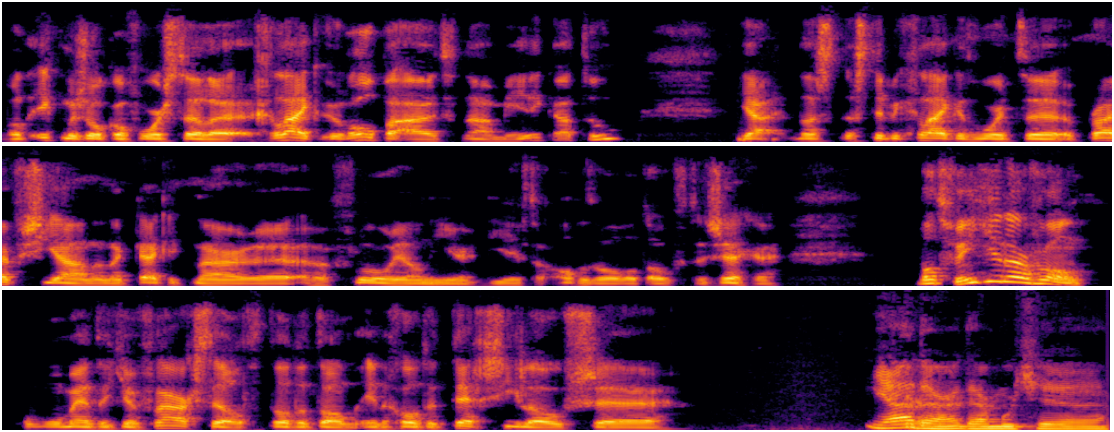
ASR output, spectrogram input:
wat ik me zo kan voorstellen, gelijk Europa uit naar Amerika toe. Ja, dan, stip ik gelijk het woord uh, privacy aan en dan kijk ik naar uh, Florian hier. Die heeft er altijd wel wat over te zeggen. Wat vind je daarvan? Op het moment dat je een vraag stelt, dat het dan in de grote tech-silo's. Uh, ja, daar, daar, moet je,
